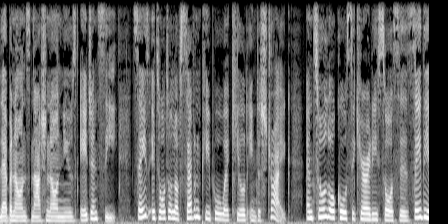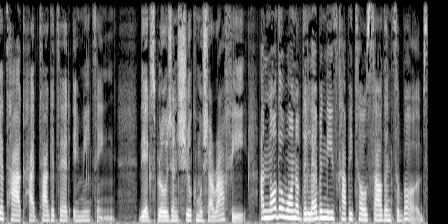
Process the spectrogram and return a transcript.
Lebanon's national news agency says a total of seven people were killed in the strike, and two local security sources say the attack had targeted a meeting. The explosion shook Musharafi, another one of the Lebanese capital's southern suburbs,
